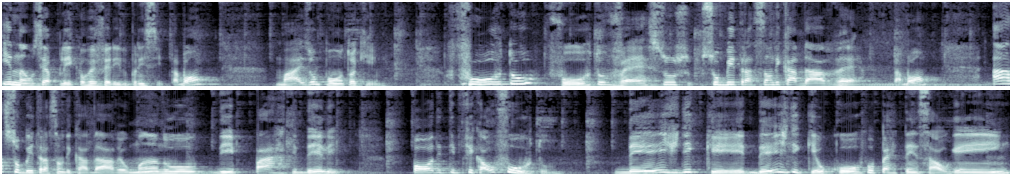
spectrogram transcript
e não se aplica o referido princípio, tá bom? Mais um ponto aqui. Furto, furto versus subtração de cadáver, tá bom? A subtração de cadáver humano ou de parte dele pode tipificar o furto, desde que, desde que o corpo pertença a alguém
